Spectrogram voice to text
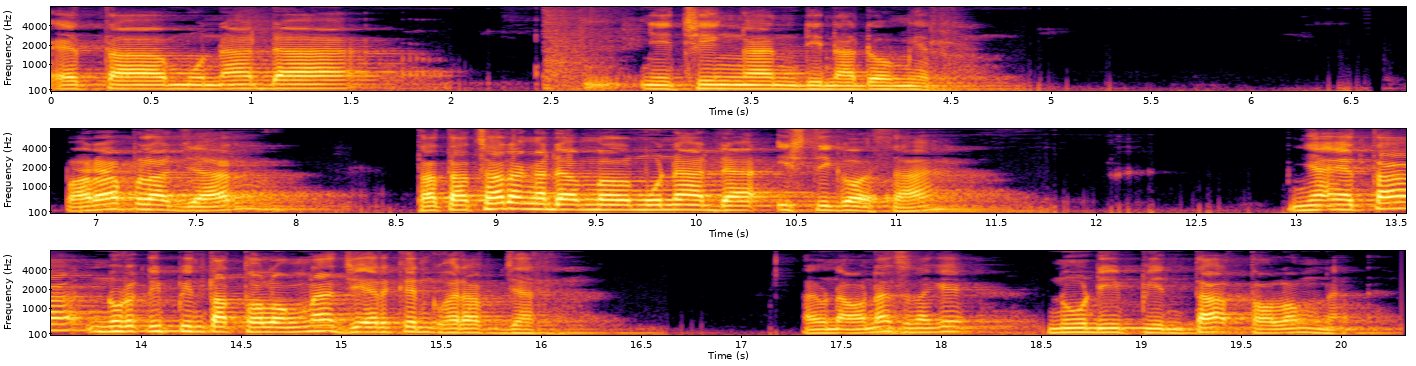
eta munada nyicingan dina domir. Para pelajar tata cara ngadamel munada istighosa nyaeta nurut dipinta tolongna JRkeun ku harapjar anu naonna cenah nu dipinta tolongna.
